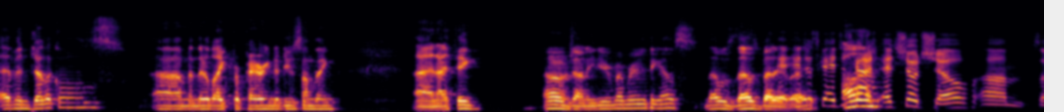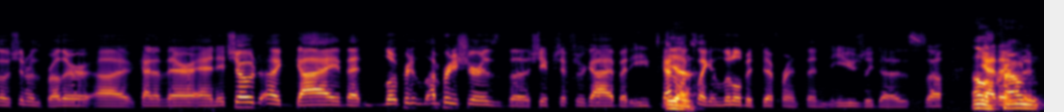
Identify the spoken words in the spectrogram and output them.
evangelicals, um, and they're like preparing to do something, and I think I don't know, Johnny. Do you remember anything else? That was that was about it, It, right? it just it just kind Um, of it showed show um so Shinra's brother uh kind of there and it showed a guy that look pretty I'm pretty sure is the shapeshifter guy but he kind of Yeah. looks like a little bit different than he usually does so oh, yeah, they- Crown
